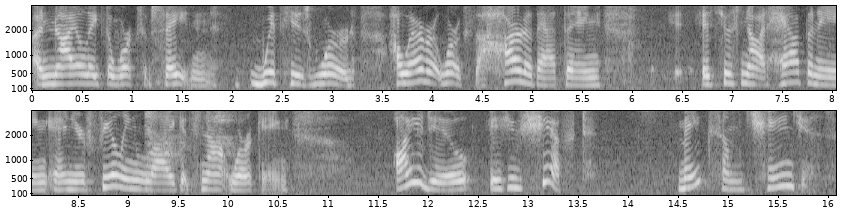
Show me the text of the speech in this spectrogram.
annihilate the works of Satan with his word. However, it works, the heart of that thing, it's just not happening, and you're feeling like it's not working. All you do is you shift, make some changes,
